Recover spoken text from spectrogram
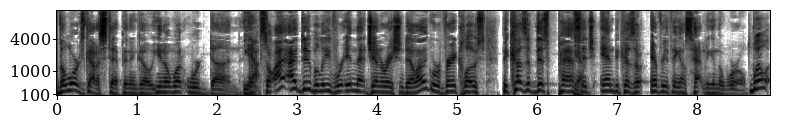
the Lord's got to step in and go, you know what, we're done. Yeah. And so I, I do believe we're in that generation, Dale. I think we're very close because of this passage and because of everything else happening in the world. Well,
